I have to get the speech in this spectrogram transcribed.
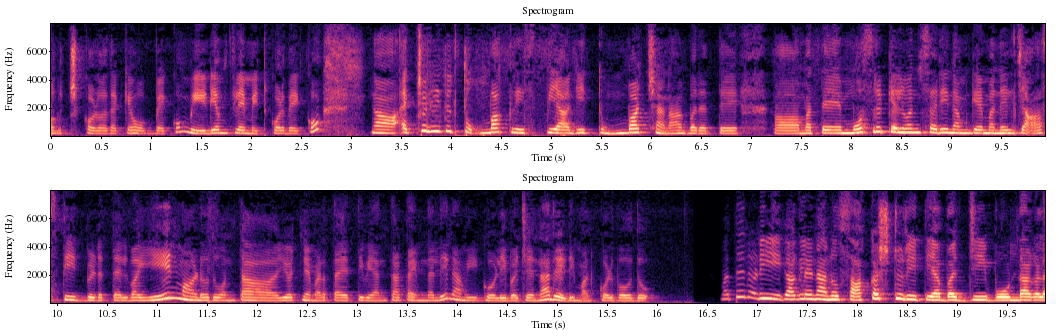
ಮಗ್ಚ್ಕೊಳ್ಳೋದಕ್ಕೆ ಹೋಗಬೇಕು. ಮೀಡಿಯಮ್ ಫ್ಲೇಮ್ ಇಟ್ಕೊಳ್ಬೇಕು. ಆ್ಯಕ್ಚುಲಿ ಇದು ತುಂಬ ಕ್ರಿಸ್ಪಿಯಾಗಿ ತುಂಬ ಚೆನ್ನಾಗಿ ಬರುತ್ತೆ. ಮತ್ತು ಮೊಸರು ಕೆಲವೊಂದು ಸರಿ ನಮಗೆ ಮನೇಲಿ ಜಾಸ್ತಿ ಇದ್ಬಿಡುತ್ತೆ ಅಲ್ವಾ? ಏನು ಮಾಡೋದು ಅಂತ ಯೋಚನೆ ಮಾಡ್ತಾ ಇರ್ತೀವಿ ಅಂಥ ಟೈಮ್ನಲ್ಲಿ ನಾವು ಈ ಗೋಳಿ ಬಜೆನ ರೆಡಿ ಮಾಡ್ಕೊಳ್ಬೋದು ಮತ್ತೆ ನೋಡಿ, ಈಗಾಗಲೇ ನಾನು ಸಾಕಷ್ಟು ರೀತಿಯ ಬಜ್ಜಿ, ಬೋಂಡಾಗಳ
